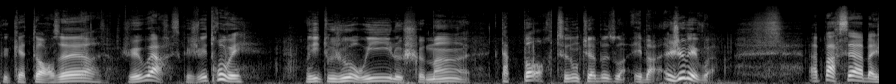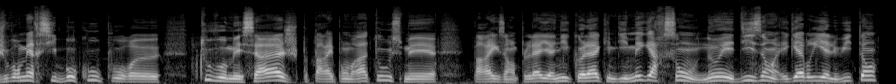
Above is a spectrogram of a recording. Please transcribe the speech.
que 14h, je vais voir ce que je vais trouver. On dit toujours oui, le chemin t'apporte ce dont tu as besoin. Et eh ben je vais voir. À part ça, bah, je vous remercie beaucoup pour euh, tous vos messages. Je ne peux pas répondre à tous, mais euh, par exemple, là, il y a Nicolas qui me dit Mes garçons, Noé 10 ans et Gabriel 8 ans,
